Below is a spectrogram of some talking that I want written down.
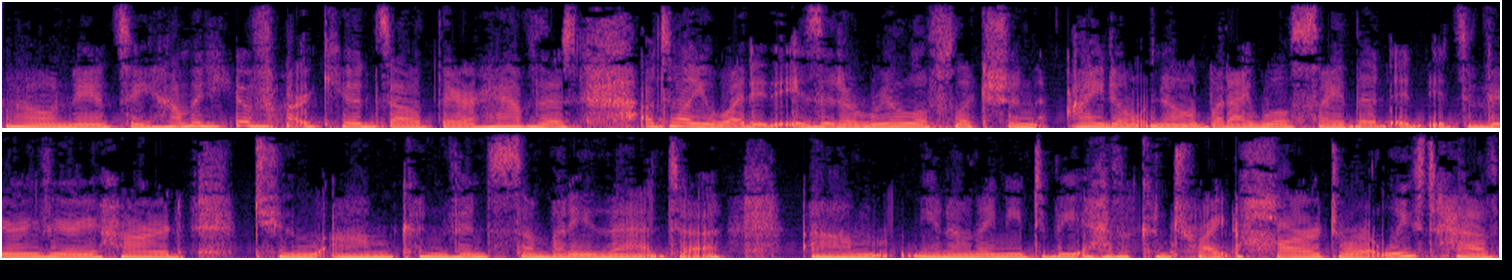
Oh, Nancy, how many of our kids out there have this? I'll tell you what, it, is it a real affliction? I don't know, but I will say that it, it's very, very hard to um, convince somebody that, uh, um, you know, they need to be have a contrite heart or at least have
